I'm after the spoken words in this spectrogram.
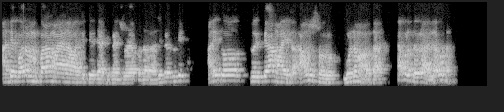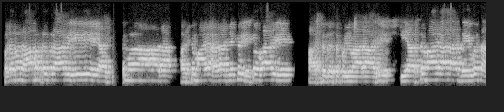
आणि ते परम परामाया नावाची ते त्या ठिकाणी सोळ्या पदावर राज्य करत होती. आणि तो तो त्या मायेचा अंश स्वरूप गुणमा होता त्या पृथ्वीवर आलेला होता. परमधाम सत्रावे अष्टमारा अष्टमाया राज्य करे स्वभावे अष्टदश परिवार आहे ती अष्टमाया देवता.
